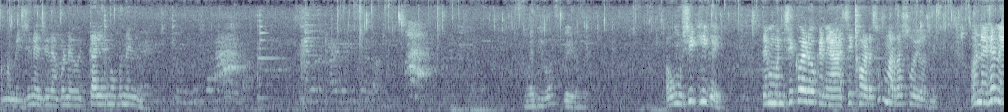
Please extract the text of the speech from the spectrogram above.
આમાં મેં ઝીણા ઝીણા બનાવ્યું કાલે નો બનાવ્યું હવે હું શીખી ગઈ. તેમ મને શીખવાડ્યો કે ને આ શીખવાડે શું? મારા રસોઈઓ છે. અને હે ને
